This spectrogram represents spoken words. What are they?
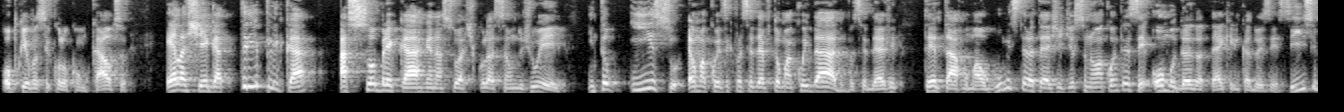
ou porque você colocou um calço, ela chega a triplicar a sobrecarga na sua articulação do joelho. Então, isso é uma coisa que você deve tomar cuidado. Você deve tentar arrumar alguma estratégia disso não acontecer, ou mudando a técnica do exercício,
